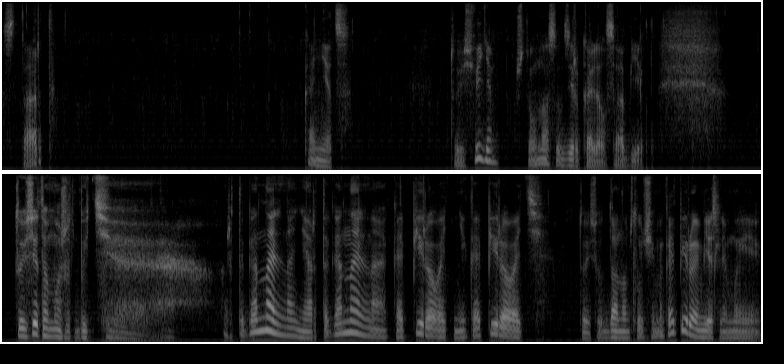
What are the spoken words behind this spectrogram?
Старт. Конец. То есть видим, что у нас отзеркалился объект. То есть это может быть э, ортогонально, не ортогонально, копировать, не копировать. То есть вот в данном случае мы копируем, если мы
